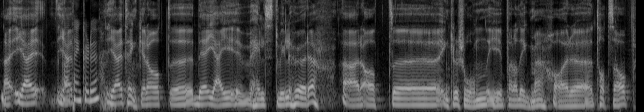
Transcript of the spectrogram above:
Nei, jeg, jeg, Hva tenker du? Jeg tenker at eh, det jeg helst vil høre, er at uh, inklusjonen i paradigmet har uh, tatt seg opp.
